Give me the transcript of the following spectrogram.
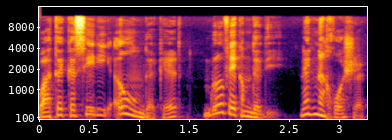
واتە کە سەیری ئەوم دەکرد مرۆڤێکم دەدی نەک نەخۆشێک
